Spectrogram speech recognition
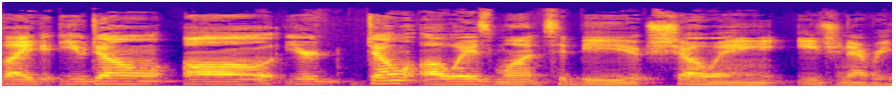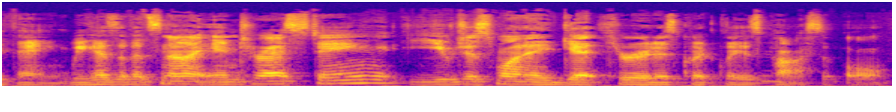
Like you don't all you don't always want to be showing each and everything because if it's not interesting, you just want to get through it as quickly as mm-hmm. possible.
